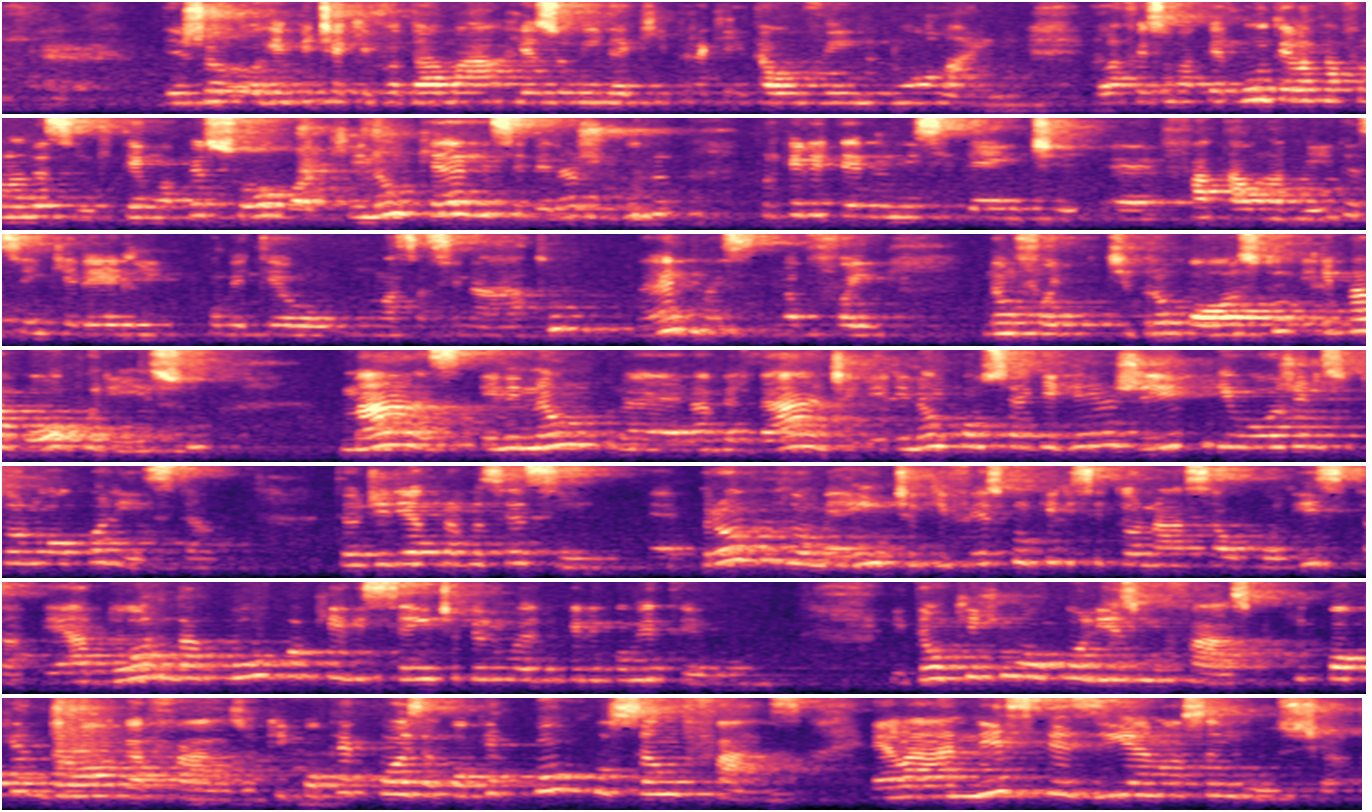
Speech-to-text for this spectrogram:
Deixa eu repetir aqui, vou dar uma resumida aqui para quem está ouvindo no online. Ela fez uma pergunta e ela está falando assim, que tem uma pessoa que não quer receber ajuda porque ele teve um incidente é, fatal na vida, sem querer ele cometeu um assassinato, né? Mas não foi não foi de propósito, ele pagou por isso, mas ele não, é, na verdade, ele não consegue reagir e hoje ele se tornou alcoolista. Então, eu diria para você assim: é, provavelmente o que fez com que ele se tornasse alcoolista é a dor da culpa que ele sente pelo erro que ele cometeu. Então, o que, que o alcoolismo faz? O que qualquer droga faz, o que qualquer coisa, qualquer compulsão faz, ela anestesia a nossa angústia.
